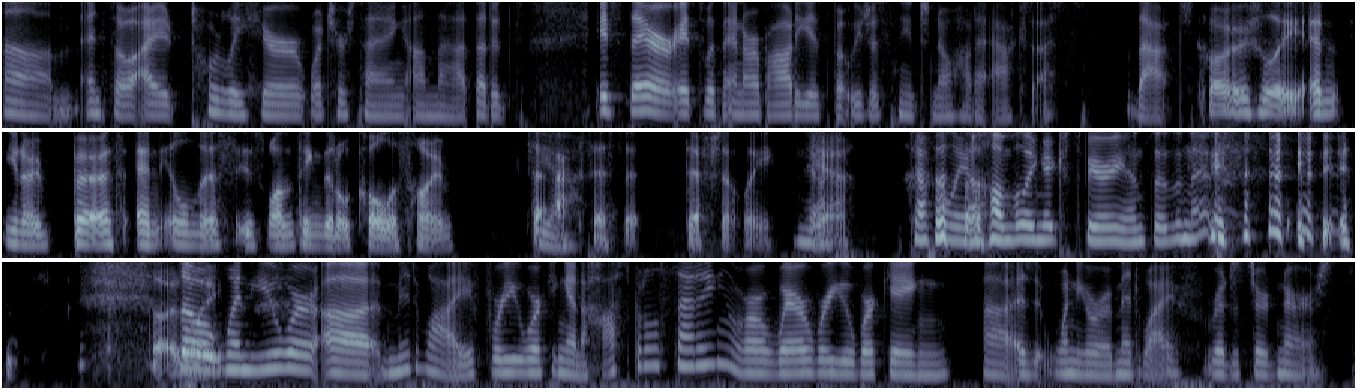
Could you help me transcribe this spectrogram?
Um, and so I totally hear what you're saying on that, that it's it's there, it's within our bodies, but we just need to know how to access that. Totally. And you know, birth and illness is one thing that'll call us home to yeah. access it. Definitely. yeah. yeah definitely a humbling experience, isn't it? it is. Totally. So, when you were a midwife, were you working in a hospital setting, or where were you working? Uh, as when you were a midwife, registered nurse?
